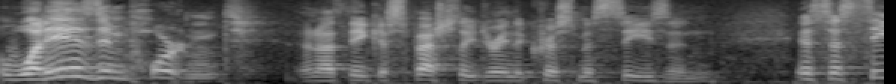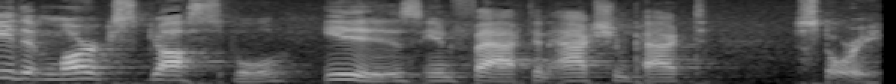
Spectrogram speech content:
What is important, and I think especially during the Christmas season, is to see that Mark's gospel is, in fact, an action packed story.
